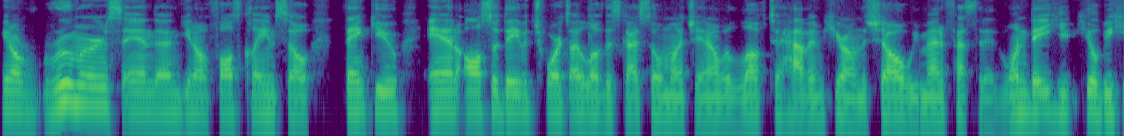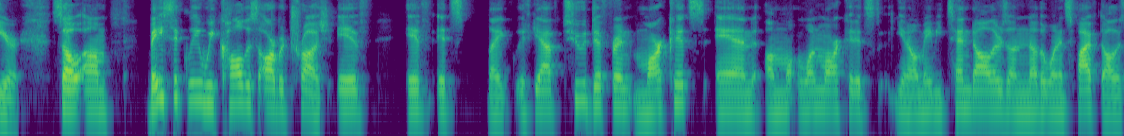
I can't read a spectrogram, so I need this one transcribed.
you know rumors and and you know false claims so thank you. And also David Schwartz. I love this guy so much, and I would love to have him here on the show. We manifested it. One day he, he'll be here. So um basically we call this arbitrage if if it's like if you have two different markets and on one market it's you know maybe $10 on another one it's $5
